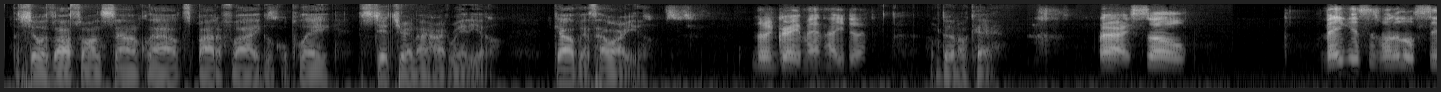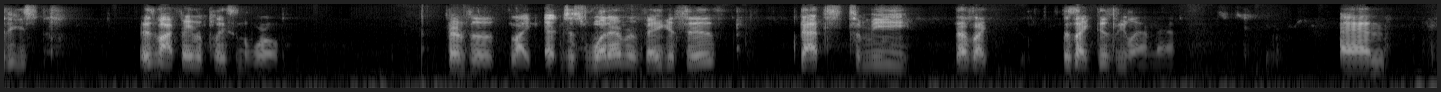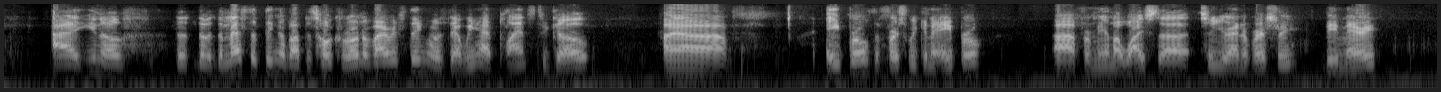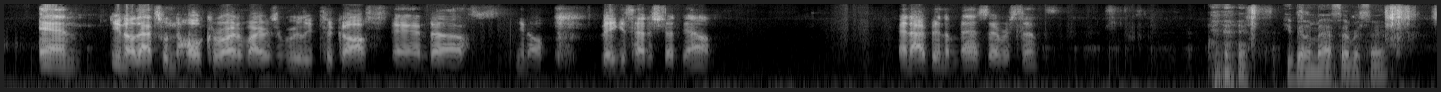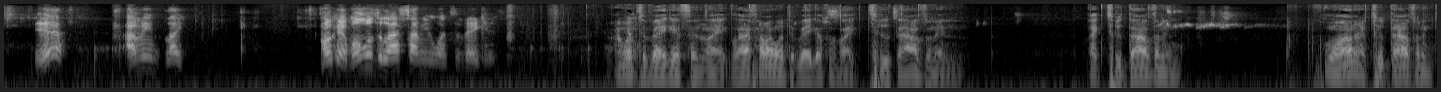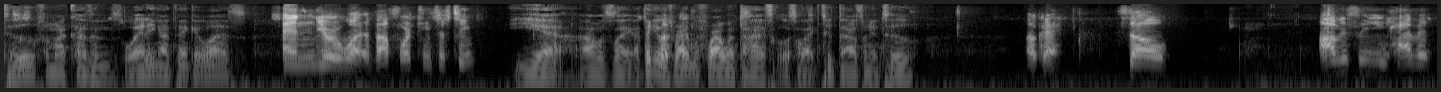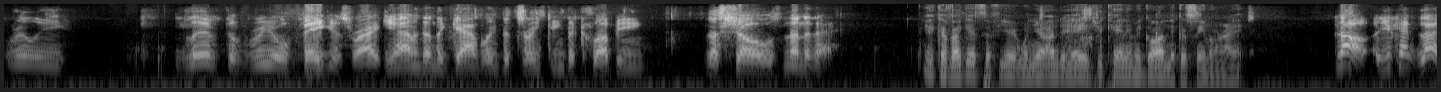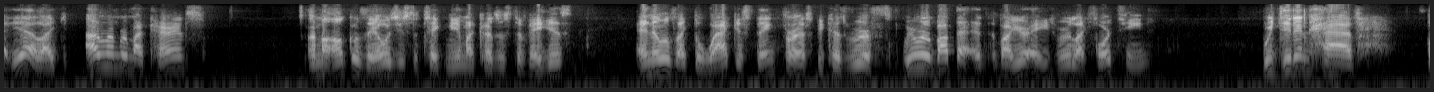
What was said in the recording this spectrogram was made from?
The show is also on SoundCloud, Spotify, Google Play, Stitcher, and iHeartRadio. Galvez, how are you? Doing great, man. How you doing? I'm doing okay. All right, so Vegas is one of those cities. It's my favorite place in the world. In terms of like eh, just whatever Vegas is, that's to me, that's like it's like Disneyland, man. And I, you know, the, the the messed up thing about this whole coronavirus thing was that we had plans to go uh, April, the first weekend of April, uh, for me and my wife's uh, two year anniversary, being married, and you know that's when the whole coronavirus really took off, and uh, you know Vegas had to shut down, and I've been a mess ever since. You've been a mess ever since? Yeah. I mean, like, okay, when was the last time you went to Vegas? I went to Vegas and, like, last time I went to Vegas was like 2000 and, like 2001 or 2002 for my cousin's wedding, I think it was. And you were what, about 14, 15? Yeah, I was like, I think it was right before I went to high school, so like 2002. Okay. So, obviously you haven't really lived the real Vegas, right? You haven't done the gambling, the drinking, the clubbing, the shows, none of that. Yeah, because I guess if you're when you're underage, you can't even go in the casino, right? No, you can't. Like, yeah, like I remember my parents and my uncles. They always used to take me and my cousins to Vegas, and it was like the wackest thing for us because we were we were about that about your age. We were like fourteen. We didn't have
